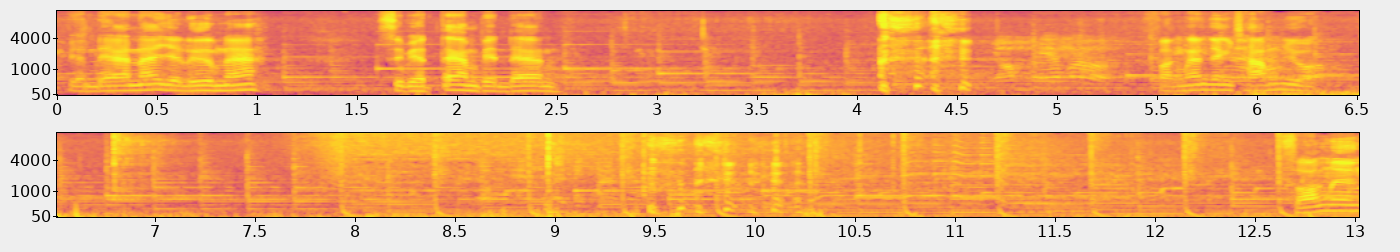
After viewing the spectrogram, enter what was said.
เปลี่ยนแดนนะ อย่าลืมนะ 11 แต้มเปลี่ยนแดน ฝั่งนั้นยังช้ำอยู่ สองหนึ่ง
